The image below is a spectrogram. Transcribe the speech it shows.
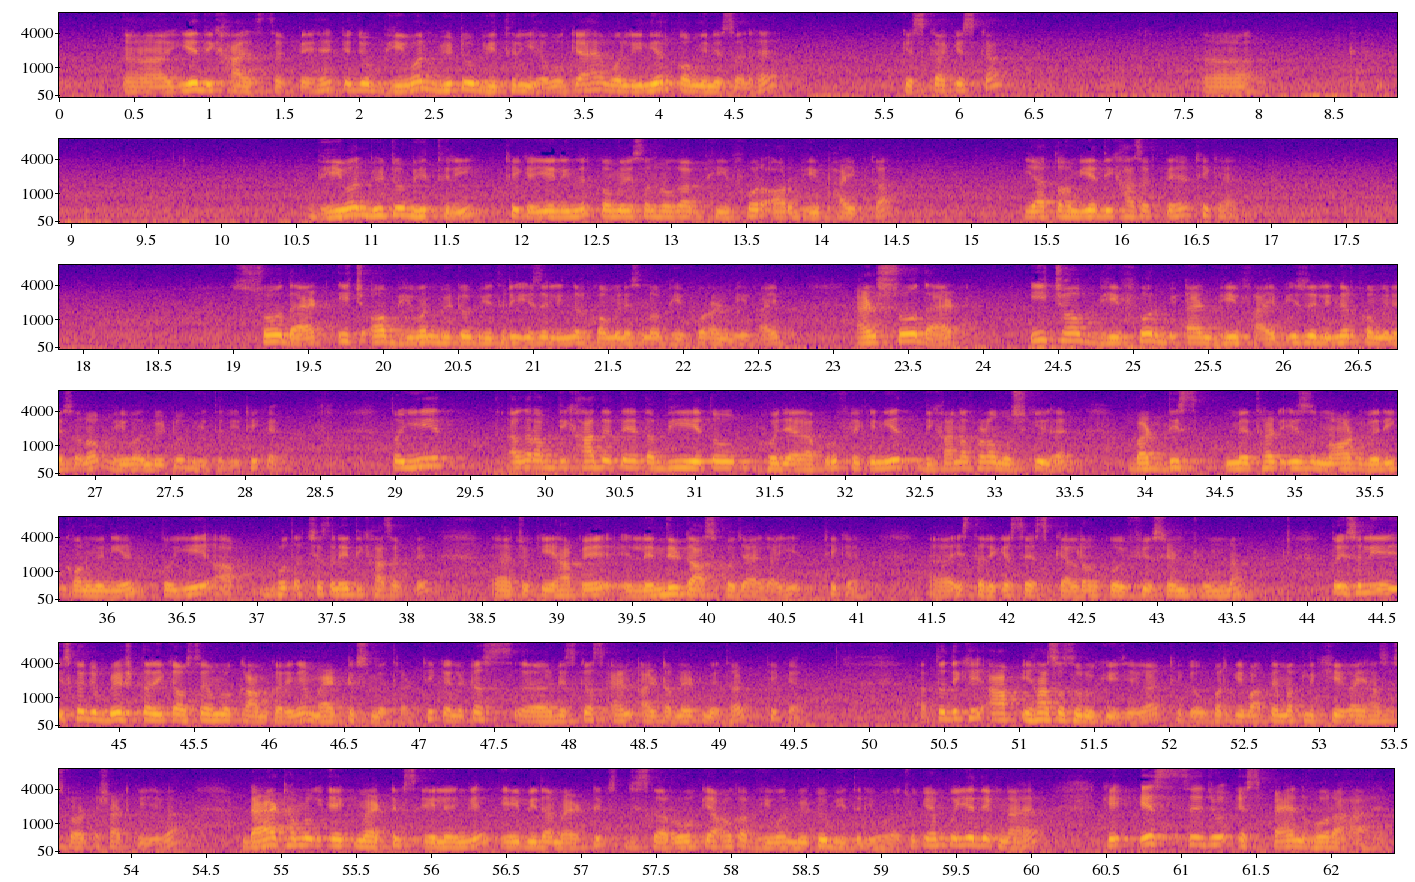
ये दिखा सकते हैं कि जो v one v two v three है, वो क्या है? वो लीनियर कॉम्बिनेशन है। किसका किसका? V one v two v three ठीक है, ये लीनियर कॉम्बिनेशन होगा वी फोर और वी फाइव का। या तो हम ये दिखा सकते हैं, ठीक है। So that each of v one v two v three is a linear combination of v four and v five and so that each of v four and v five is a linear combination of v one v two v three ठीक है। तो ये अगर आप दिखा देते हैं तब भी ये तो हो जाएगा प्रूफ लेकिन ये दिखाना थोड़ा मुश्किल है। But this method is not very convenient तो ये आप बहुत अच्छे से नहीं दिखा सकते चूँकि यहाँ पे लेंदी टास्क हो जाएगा ये, ठीक है? इस तरीके से स्केलर को इफिशियंट ढूंढना। तो इसलिए इसका जो बेस्ट तरीका, उससे हम लोग काम करेंगे मैट्रिक्स मेथड ठीक है? Let's discuss and alternate method ठीक है? तो देखिए, आप यहाँ से शुरू कीजिएगा, ठीक है? ऊपर की बातें मत लिखिएगा, यहाँ से स्टार्ट कीजिएगा। डायरेक्ट हम लोग एक मैट्रिक्स ए लेंगे, ए बी द मैट्रिक्स, जिसका रो क्या होगा? V one v two v three होगा। क्योंकि हमको ये देखना है कि एस से जो स्पैन हो रहा है,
